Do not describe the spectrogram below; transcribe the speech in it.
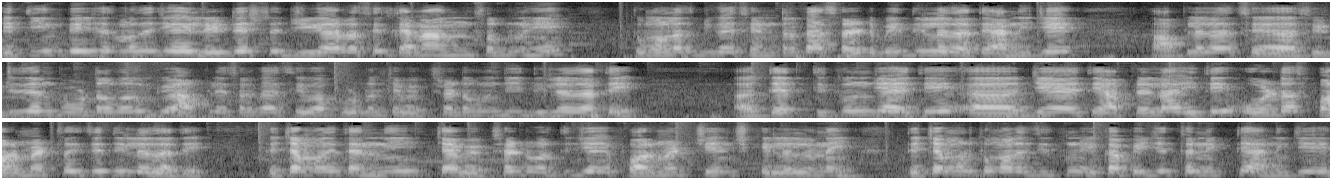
हे तीन पेजेसमध्ये जे काही लेटेस्ट जी आर असेल त्यांना अनुसरून हे तुम्हाला जे काही सेंटर कास्ट सर्टिफिकेट दिलं जाते आणि जे आपल्याला सिटीजन पोर्टलवरून किंवा आपल्या सरकार सेवा पोर्टलच्या वेबसाईटवरून जे दिलं जाते त्या तिथून जे आहे ते जे आहे ते आपल्याला इथे ओल्डस्ट फॉर्मॅटचं इथे दिलं जाते. त्याच्यामध्ये त्यांनी त्या वेबसाईटवरती जे फॉर्मॅट चेंज केलेलं नाही त्याच्यामुळे तुम्हाला तिथून एका पेजेस तर निघते आणि जे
